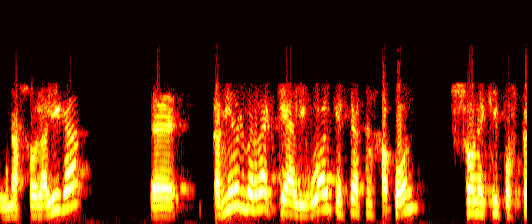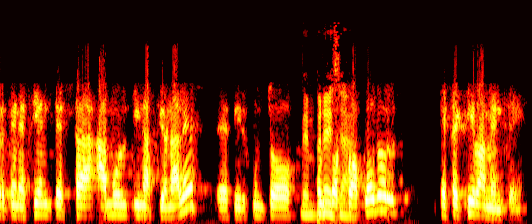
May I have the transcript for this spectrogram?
una sola liga. Eh, también es verdad que, al igual que se hace en Japón, son equipos pertenecientes a, multinacionales, es decir, junto, a su apodo, efectivamente,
